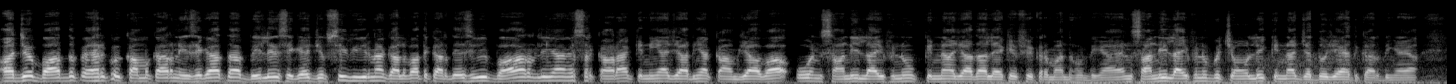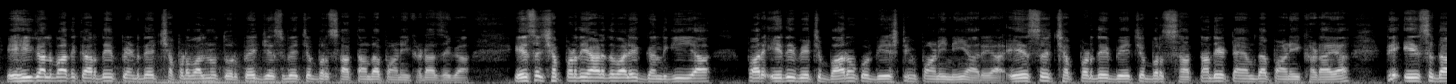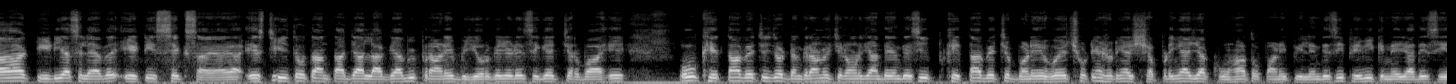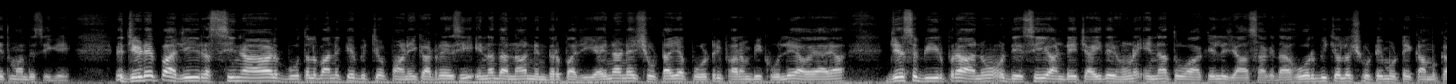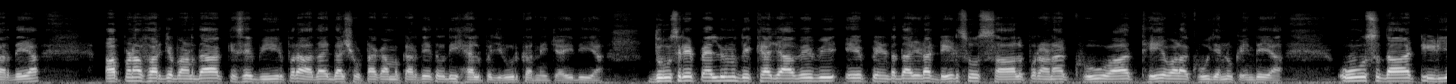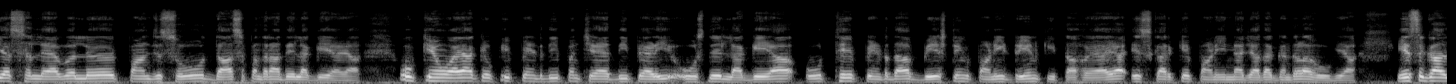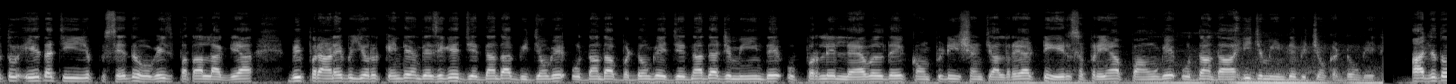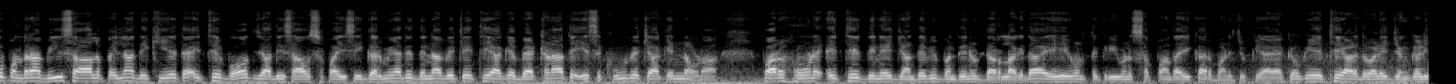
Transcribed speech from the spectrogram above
ਅੱਜ ਬਾਅਦ ਦੁਪਹਿਰ ਕੋਈ ਕੰਮਕਾਰ ਨਹੀਂ ਸੀਗਾ ਤਾਂ ਵਿਹਲੇ ਸੀਗੇ। ਜਿਪਸੀ ਵੀਰ ਨਾਲ ਗੱਲਬਾਤ ਕਰਦੇ ਸੀ ਵੀ ਬਾਹਰਲੀਆਂ ਸਰਕਾਰਾਂ ਕਿੰਨੀਆਂ ਜ਼ਿਆਦੀਆਂ ਕਾਮਯਾਬ ਆ, ਉਹ ਇਨਸਾਨੀ ਲਾਈਫ ਨੂੰ ਕਿੰਨਾ ਜ਼ਿਆਦਾ ਲੈ ਕੇ ਫਿਕਰਮੰਦ ਹੁੰਦੀਆਂ ਆ। ਇਨਸਾਨੀ ਲਾਈਫ ਨੂੰ ਬਚਾਉਣ ਲਈ ਕਿੰਨਾ ਜਦੋਜਹਿਦ ਕਰਦੀਆਂ ਆ। ਇਹੀ ਗੱਲਬਾਤ ਕਰਦੇ ਪਿੰਡ ਦੇ ਛੱਪੜ ਵੱਲ ਨੂੰ ਤੁਰ ਪਏ, ਜਿਸ ਵਿੱਚ ਬਰਸਾਤਾਂ ਦਾ ਪਾਣੀ ਖੜਾ ਸੀਗਾ। ਇਸ ਛੱਪੜ ਦੇ ਆਲੇ ਦੁਆਲੇ ਗੰਦਗੀ ਆ, ਪਰ ਇਹਦੇ ਵਿੱਚ ਬਾਹਰੋਂ ਕੋਈ ਵੇਸਟਿੰਗ ਪਾਣੀ ਨਹੀਂ ਆ ਰਿਹਾ। ਇਸ ਛੱਪੜ ਦੇ ਵਿੱਚ ਬਰਸਾਤਾਂ ਦੇ ਟਾਈਮ ਦਾ ਪਾਣੀ ਖੜਾ ਆ। ਤੇ ਇਸ ਦਾ TDS ਲੈਵਲ 86 ਆਇਆ ਆ। ਇਸ ਚੀਜ਼ ਤੋਂ ਤਾਂ ਅੰਦਾਜ਼ਾ ਲੱਗ ਗਿਆ ਵੀ ਪੁਰਾਣੇ ਬਜ਼ੁਰਗ ਜਿਹੜੇ ਸੀਗੇ ਚਰਵਾਹੇ, ਉਹ ਖੇਤਾਂ ਵਿੱਚ ਜੋ ਡੰਗਰਾਂ ਨੂੰ ਚਰਾਉਣ ਜਾਂਦੇ ਹੁੰਦੇ ਸੀ, ਖੇਤਾਂ ਵਿੱਚ ਬਣੇ ਹੋਏ ਛੋਟੀਆਂ-ਛੋਟੀਆਂ ਛੱਪੜੀਆਂ ਜਾਂ ਖੂਹਾਂ ਤੋਂ ਪਾਣੀ ਪੀ ਲੈਂਦੇ ਸੀ, ਫੇਰ ਵੀ ਕਿੰਨੇ ਜ਼ਿਆਦਾ ਸਿਹਤਮੰਦ ਸੀਗੇ। ਇਹ ਜਿਹੜੇ ਭਾਜੀ ਰੱਸੀ ਨਾਲ ਬੋਤਲ ਬੰਨ ਕੇ ਵਿੱਚੋਂ ਪਾਣੀ ਕੱਢ ਰਹੇ ਸੀ, ਇਹਨਾਂ ਦਾ ਨਾਂ ਨਿੰਦਰ ਭਾਜੀ ਆ। ਇਹਨਾਂ ਨੇ ਛੋਟਾ ਜਿਹਾ ਪੋਲਟਰੀ ਫਾਰਮ ਵੀ ਖੋਲ੍ਹਿਆ ਹੋਇਆ ਆ, ਜਿਸ ਵੀਰ ਭਰਾ ਨੂੰ ਉਹ ਦੇਸੀ ਆਂਡੇ ਚਾਹੀਦੇ ਹੁਣ, ਇਹਨਾਂ ਤੋਂ ਆ ਕੇ ਲਿਜਾ ਸਕਦਾ। ਹੋਰ ਵੀ ਚਲੋ ਛੋਟੇ-ਮੋਟੇ ਕੰਮ ਕਰਦੇ ਆ, ਆਪਣਾ ਫਰਜ਼ ਬਣਦਾ ਕਿਸੇ ਵੀਰ ਭਰਾ ਦਾ ਇਦਾਂ ਛੋਟਾ ਕੰਮ ਕਰਦੇ ਤਾਂ ਉਹਦੀ ਹੈਲਪ ਜ਼ਰੂਰ ਕਰਨੀ ਚਾਹੀਦੀ ਆ। ਦੂਸਰੇ ਪਹਿਲੂ ਨੂੰ ਦੇਖਿਆ ਜਾਵੇ ਵੀ ਇਹ ਪਿੰਡ ਦਾ ਜਿਹੜਾ 150 ਸਾਲ ਪੁਰਾਣਾ ਖੂਹ ਆ ਥੇ ਵਾਲਾ ਖੂਹ ਜਿਹਨੂੰ ਕਹਿੰਦੇ ਆ ਉਸ ਦਾ TDS ਲੈਵਲ 510 15 ਦੇ ਲੱਗੇ ਆਇਆ। ਉਹ ਕਿਉਂ ਆਇਆ? ਕਿਉਂਕਿ ਪਿੰਡ ਦੀ ਪੰਚਾਇਤ ਦੀ ਪੈਲੀ ਉਸ ਦੇ ਲਾਗੇ ਆ। ਉੱਥੇ ਪਿੰਡ ਦਾ ਵੇਸਟਿੰਗ ਪਾਣੀ ਡਰੇਨ ਕੀਤਾ ਹੋਇਆ ਆ। ਇਸ ਕਰਕੇ ਪਾਣੀ ਇੰਨਾ ਜ਼ਿਆਦਾ ਗੰਧਲਾ ਹੋ ਗਿਆ। ਇਸ ਗੱਲ ਤੋਂ ਇਹ ਤਾਂ ਚੀਜ਼ ਸਿੱਧ ਹੋ ਗਈ, ਪਤਾ ਲੱਗ ਗਿਆ ਵੀ ਪੁਰਾਣੇ ਬਜ਼ੁਰਗ ਕਹਿੰਦੇ ਹੁੰਦੇ ਸੀਗੇ, ਜਿੱਦਾਂ ਦਾ ਬੀਜੋਗੇ ਉਦਾਂ ਦਾ ਵੱਢੋਗੇ। ਜਿੱਦਾਂ ਦਾ ਜ਼ਮੀਨ ਦੇ ਉੱਪਰਲੇ ਲੈਵਲ ਦੇ ਕੰਪੀਟੀਸ਼ਨ ਚੱਲ ਰਿਹਾ, ਢੇਰ ਸਪਰੇਆਂ ਪਾਉਂਗੇ ਉਦਾਂ ਦਾ ਹੀ ਜ਼ਮੀਨ ਦੇ ਵਿੱਚੋਂ ਕੱਢੋਗੇ। ਅੱਜ ਤੋਂ 15-20 ਸਾਲ ਪਹਿਲਾਂ ਦੇਖੀਏ ਤਾਂ ਇੱਥੇ ਬਹੁਤ ਜ਼ਿਆਦਾ ਸਾਫ਼ ਸਫ਼ਾਈ ਸੀ। ਗਰਮੀਆਂ ਦੇ ਦਿਨਾਂ ਵਿੱਚ ਇੱਥੇ ਆ ਕੇ ਬੈਠਣਾ ਤੇ ਇਸ ਖੂਹ ਵਿੱਚ ਆ ਕੇ ਨਹਾਉਣਾ। ਪਰ ਹੁਣ ਇੱਥੇ ਦਿਨੇ ਜਾਂਦੇ ਵੀ ਬੰਦੇ ਨੂੰ ਡਰ ਲੱਗਦਾ। ਇਹ ਹੁਣ ਤਕਰੀਬਨ ਸੱਪਾਂ ਦਾ ਹੀ ਘਰ ਬਣ ਚੁੱਕਿਆ ਆ, ਕਿਉਂਕਿ ਇੱਥੇ ਆਲੇ ਦੁਆਲੇ ਜੰਗਲ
